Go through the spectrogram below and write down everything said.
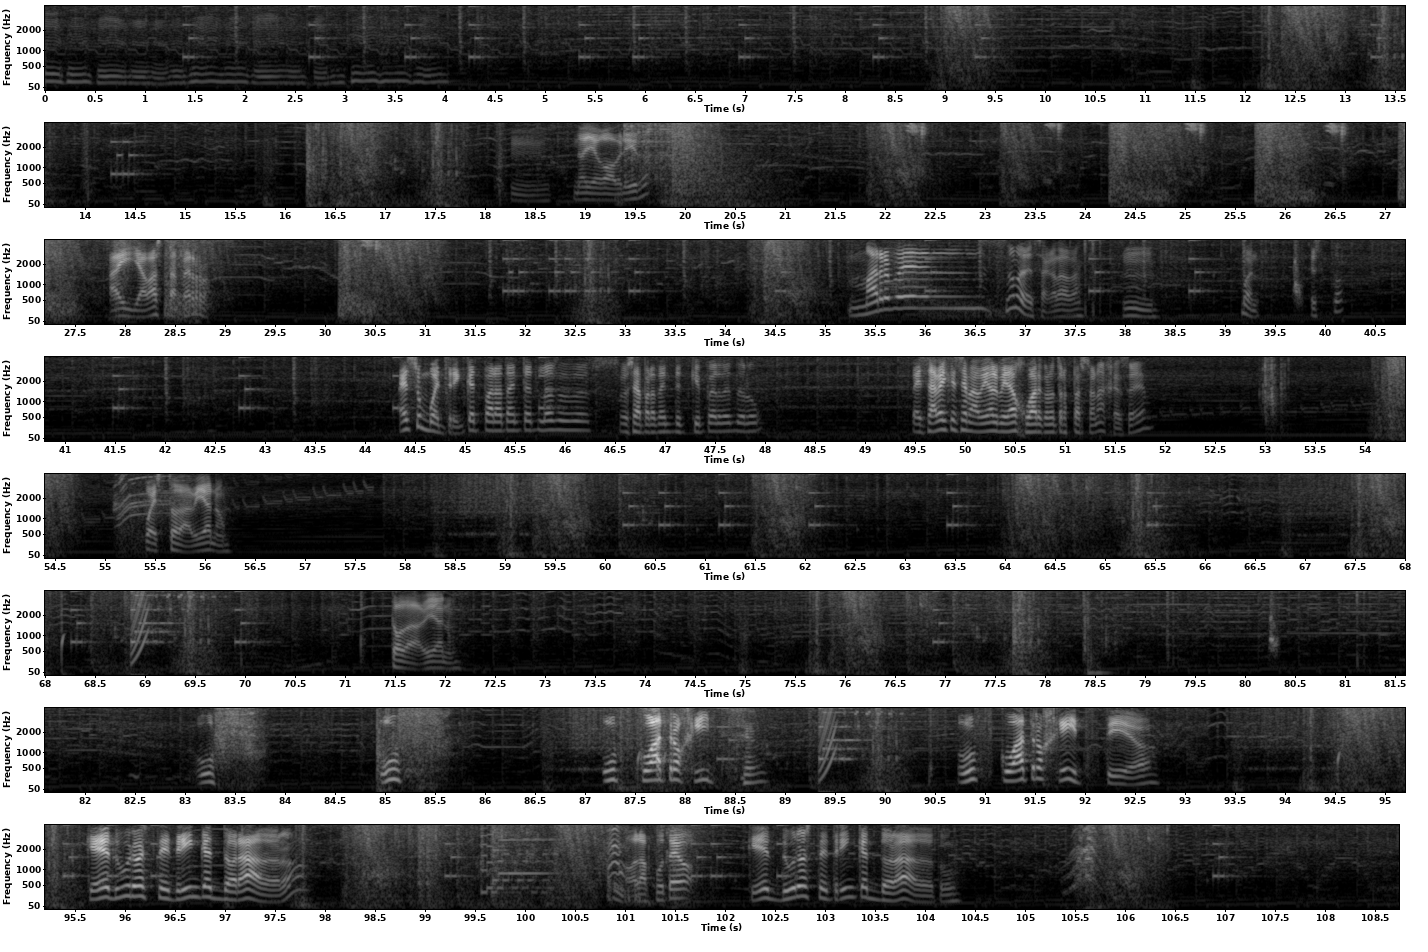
llegó a abrir. Ay, ya basta, perro. Marvels no me desagrada. Mm. Bueno, esto. Es un buen trinket para Tainted Lost. O sea, para Tainted Keeper, desde luego. Pensabais que se me había olvidado jugar con otros personajes, ¿eh? Pues todavía no. Uf. Uf, cuatro hits. Uf, cuatro hits, tío. Qué duro este trinket dorado, ¿no? Hola, futeo. Qué duro este trinket dorado, tú.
